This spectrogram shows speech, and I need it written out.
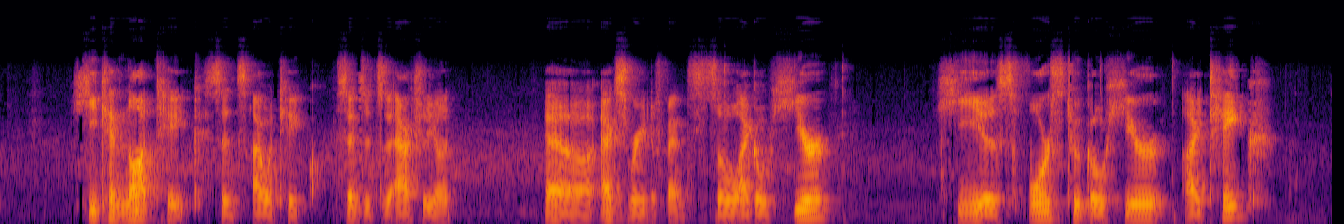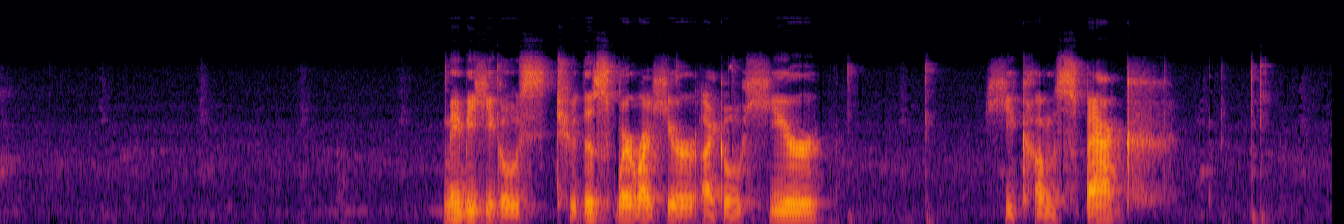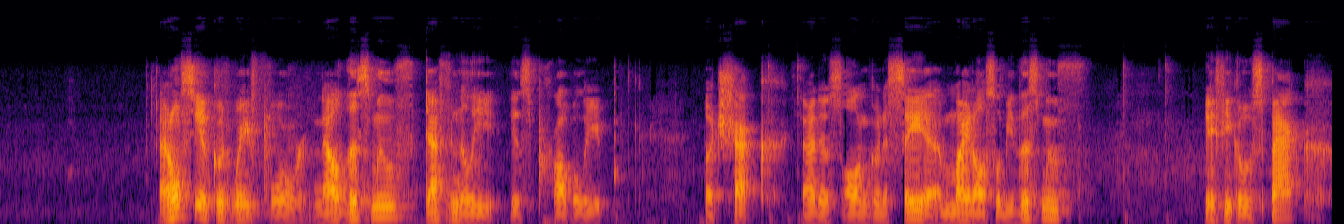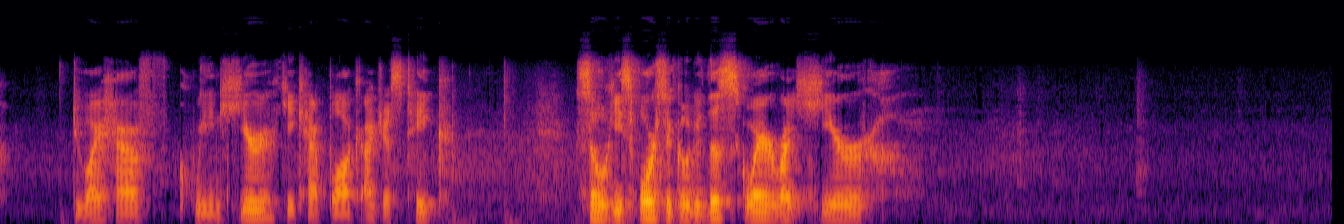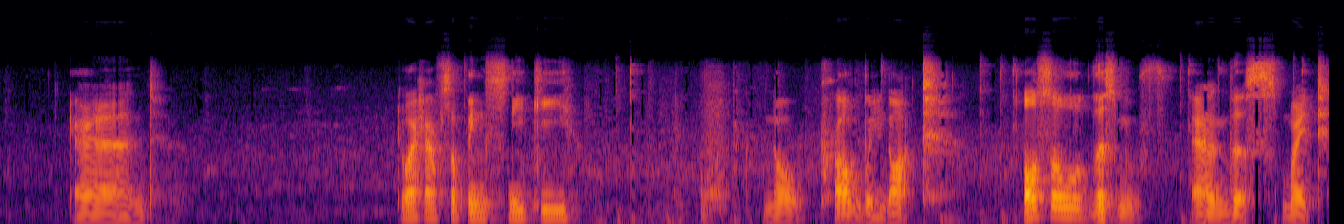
He cannot take since I would take since it's actually a uh, X-ray defense. So I go here. He is forced to go here. I take. Maybe he goes to this square right here. I go here. He comes back. I don't see a good way forward. Now this move definitely is probably a check. That is all I'm going to say. It might also be this move. If he goes back, do I have queen here? He can't block, I just take. So he's forced to go to this square right here. And do I have something sneaky? No, probably not. Also, this move and this might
